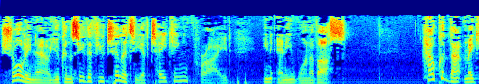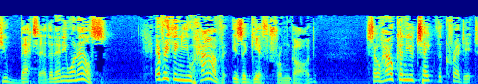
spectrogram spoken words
Surely now you can see the futility of taking pride in any one of us. How could that make you better than anyone else? Everything you have is a gift from God, so how can you take the credit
